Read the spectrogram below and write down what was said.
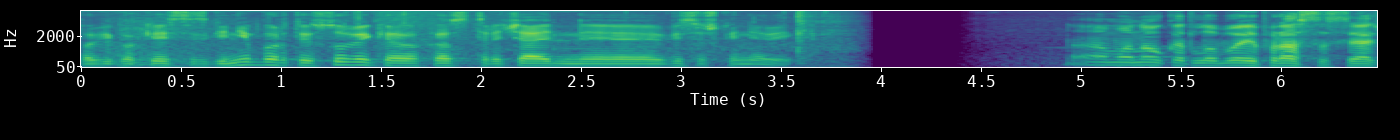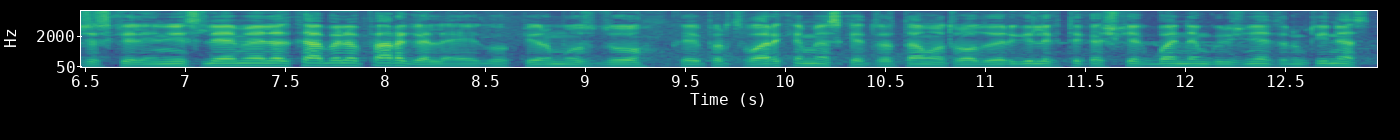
pavyko keistis gynybą ir tai suveikė, kas trečiadienį visiškai neveikia. Na, manau, kad labai prastas trečias kelinys lėmė Lietkabelio pergalę. Jeigu pirmus du kaip ir tvarkėmės, ketvirtam atrodo irgi likti kažkiek bandėm grįžinėti rungtynės.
